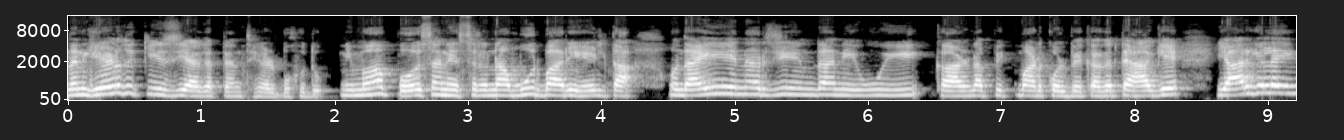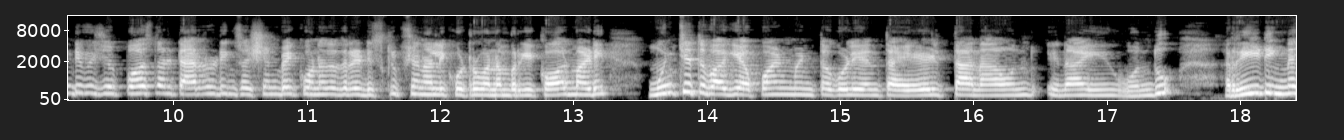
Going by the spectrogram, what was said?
ನನಗೆ ಹೇಳೋದಕ್ಕೆ ಈಸಿ ಆಗುತ್ತೆ ಅಂತ ಹೇಳಬಹುದು. ನಿಮ್ಮ ಪರ್ಸನ್ ಹೆಸರನ್ನ ಮೂರು ಬಾರಿ ಹೇಳ್ತಾ, ಒಂದು ಐ ಎನರ್ಜಿಯಿಂದ ನೀವು ಈ ಕಾರ್ಡ್ನ ಪಿಕ್ ಮಾಡ್ಕೊಳ್ಬೇಕಾಗತ್ತೆ. ಹಾಗೆ ಯಾರಿಗೆಲ್ಲ individual personal tarot reading session ಬೇಕು ಅನ್ನೋದಾದರೆ ಡಿಸ್ಕ್ರಿಪ್ಷನಲ್ಲಿ ಕೊಟ್ಟಿರುವ ನಂಬರ್ಗೆ ಕಾಲ್ ಮಾಡಿ, ಮುಂಚಿತವಾಗಿ ಅಪಾಯಿಂಟ್ಮೆಂಟ್ ತಗೊಳ್ಳಿ ಅಂತ ಹೇಳ್ತಾ ನಾ ಒಂದು, ನಾ ಈ ಒಂದು ರೀಡಿಂಗ್ನ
